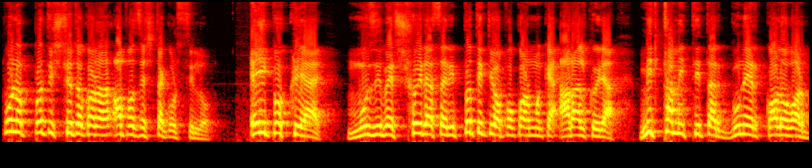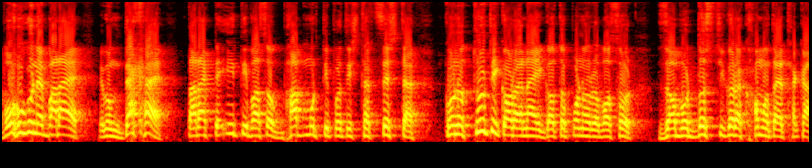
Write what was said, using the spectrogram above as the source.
পুনঃপ্রতিষ্ঠিত করার অপচেষ্টা করছিল। এই প্রক্রিয়ায় মুজিবের স্বৈরাচারী প্রতিটি অপকর্মকে আড়াল কইরা মিথ্যা মিথ্যি তার গুণের কলবর বহুগুণে বাড়ায় এবং দেখায় তার একটা ইতিবাচক ভাবমূর্তি প্রতিষ্ঠার চেষ্টার কোনো ত্রুটি করা নাই গত পনেরো বছর জবরদস্তি করে ক্ষমতায় থাকা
